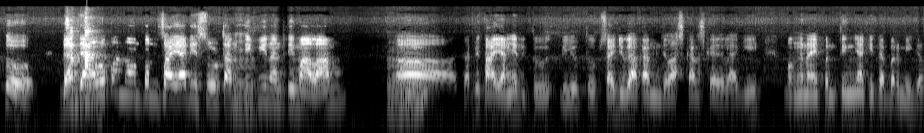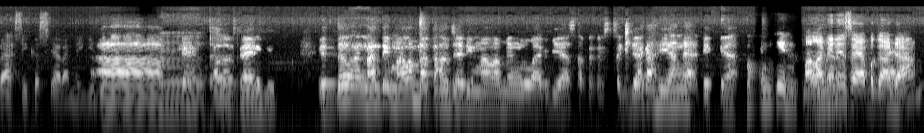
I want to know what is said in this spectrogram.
tuh. Dan serentak. jangan lupa nonton saya di Sultan hmm. TV nanti malam. Hmm. Uh, tapi tayangnya di, di YouTube. Saya juga akan menjelaskan sekali lagi mengenai pentingnya kita bermigrasi ke siaran digital. Ah, Oke, okay. hmm, kalau kayak gitu itu nanti malam bakal jadi malam yang luar biasa bersejarah ya nggak Dik ya? Mungkin. Malam ini saya begadang.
